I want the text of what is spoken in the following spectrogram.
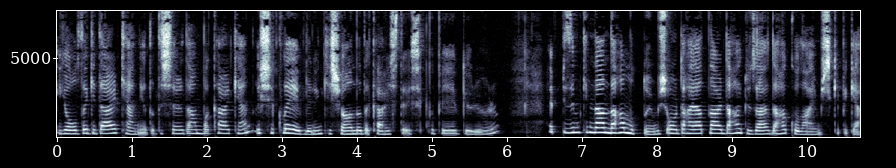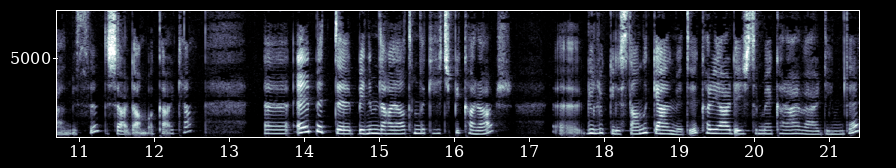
yolda giderken ya da dışarıdan bakarken ışıklı evlerin ki şu anda da karşıda ışıklı bir ev görüyorum hep bizimkinden daha mutluymuş. Orada hayatlar daha güzel, daha kolaymış gibi gelmesi dışarıdan bakarken. Ee, elbette benim de hayatımdaki hiçbir karar e, güllük gülistanlık gelmedi. Kariyer değiştirmeye karar verdiğimde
